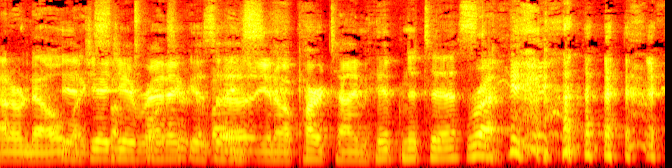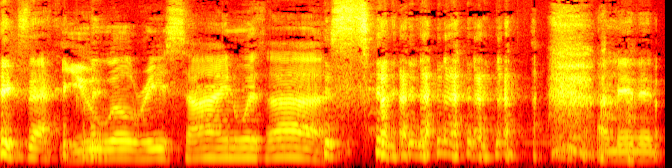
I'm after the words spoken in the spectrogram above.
I don't know, Yeah, like JJ some Redick is device. a you know a part-time hypnotist. right, exactly. You will re-sign with us. I mean, it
